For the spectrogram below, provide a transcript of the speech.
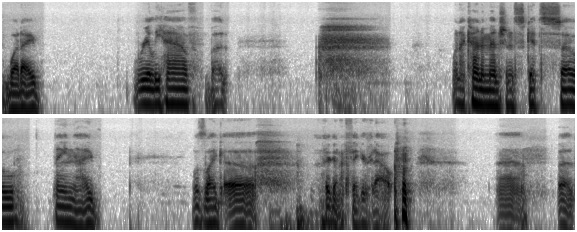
what I really have, but when I kind of mentioned schizo thing, I was like, uh, they're gonna figure it out. uh, but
